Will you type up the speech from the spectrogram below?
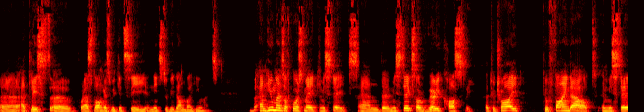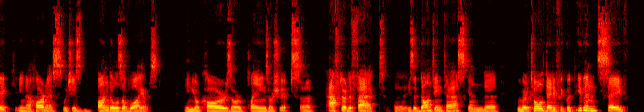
at least uh, for as long as we could see, needs to be done by humans. And humans, of course, make mistakes, and mistakes are very costly. Uh, to try to find out a mistake in a harness, which is bundles of wires in your cars or planes or ships, uh, after the fact uh, is a daunting task. And uh, we were told that if we could even save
